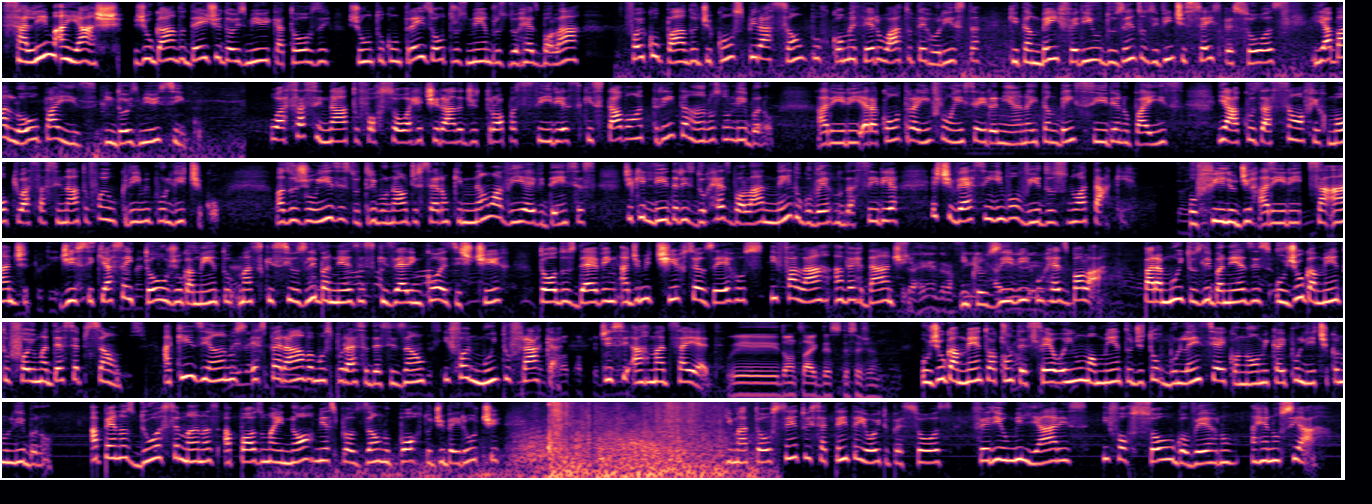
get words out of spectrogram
Salim Ayash, julgado desde 2014, junto com três outros membros do Hezbollah, foi culpado de conspiração por cometer o ato terrorista que também feriu 226 pessoas e abalou o país em 2005. O assassinato forçou a retirada de tropas sírias que estavam há 30 anos no Líbano. Hariri era contra a influência iraniana e também síria no país, e a acusação afirmou que o assassinato foi um crime político mas os juízes do tribunal disseram que não havia evidências de que líderes do Hezbollah nem do governo da Síria estivessem envolvidos no ataque. O filho de Hariri, Saad, disse que aceitou o julgamento, mas que se os libaneses quiserem coexistir, todos devem admitir seus erros e falar a verdade, inclusive o Hezbollah. Para muitos libaneses, o julgamento foi uma decepção. Há 15 anos esperávamos por essa decisão e foi muito fraca, disse Ahmad Sayed. O julgamento aconteceu em um momento de turbulência econômica e política no Líbano. Apenas duas semanas após uma enorme explosão no porto de Beirute, que matou 178 pessoas, feriu milhares e forçou o governo a renunciar.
